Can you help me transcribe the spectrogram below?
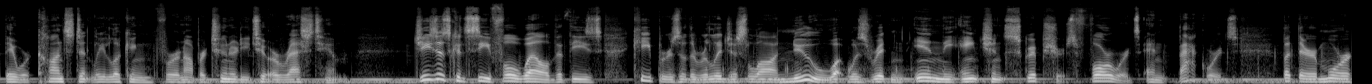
they were constantly looking for an opportunity to arrest him Jesus could see full well that these keepers of the religious law knew what was written in the ancient scriptures, forwards and backwards, but their more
